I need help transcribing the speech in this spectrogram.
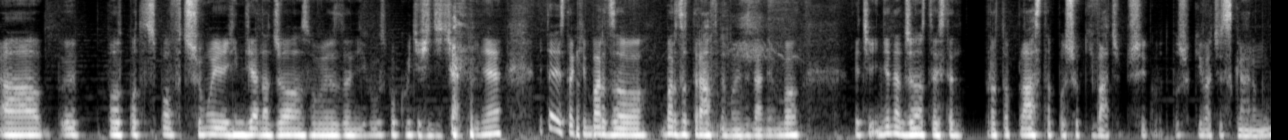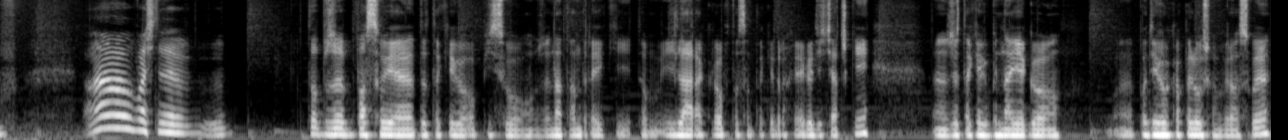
a y, po, powstrzymuje ich Indiana Jones, mówiąc do nich, uspokójcie się dzieciaki, nie? I to jest takie bardzo, bardzo trafne moim zdaniem, bo wiecie, Indiana Jones to jest ten protoplasta poszukiwaczy przygód, poszukiwaczy skarbów. A właśnie dobrze pasuje do takiego opisu, że Nathan Drake i, to, i Lara Croft to są takie trochę jego dzieciaczki, że tak jakby na jego, pod jego kapeluszem wyrosły.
